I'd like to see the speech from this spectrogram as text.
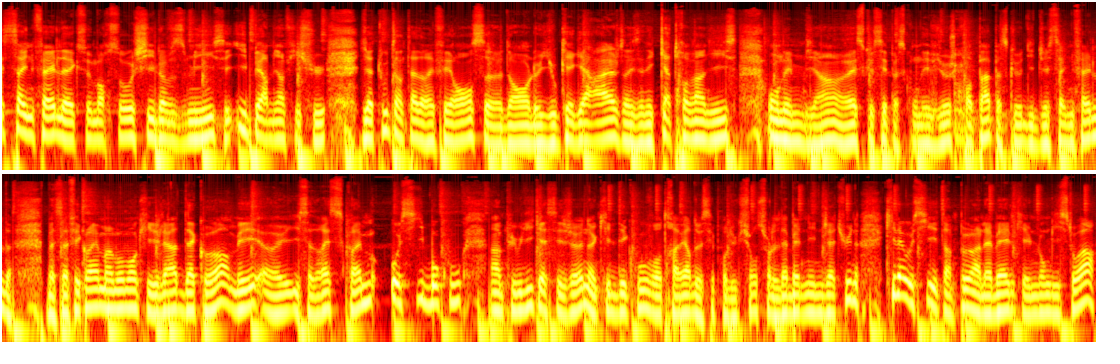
Seinfeld avec ce morceau She Loves Me, c'est hyper bien fichu. Il y a tout un tas de références euh, dans le UK Garage dans les années 90. On aime bien. Euh, est-ce que c'est parce qu'on est vieux? Je crois pas, parce que DJ Seinfeld, bah, ça fait quand même un moment qu'il est là, d'accord, mais euh, il s'adresse quand même aussi beaucoup à un public assez jeune qu'il découvre au travers de ses productions sur le label Ninja Tune, qui là aussi est un peu un label qui a une longue histoire,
